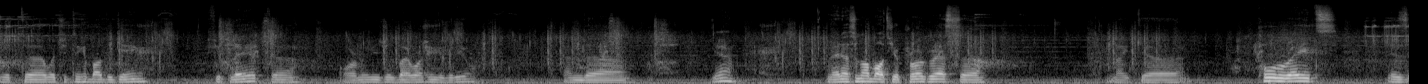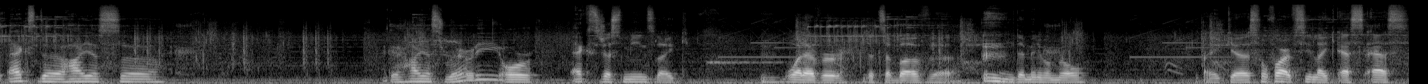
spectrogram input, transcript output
with uh, what you think about the game. If you play it uh, or maybe just by watching the video. And yeah. Let us know about your progress. Like pull rates is X the highest uh, the highest rarity or X just means like whatever that's above uh, the minimum roll like uh, so far I've seen like SS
